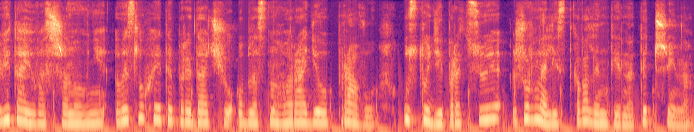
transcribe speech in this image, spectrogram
Вітаю вас, шановні. Ви слухаєте передачу обласного радіо Право. У студії працює журналістка Валентина Тичина.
